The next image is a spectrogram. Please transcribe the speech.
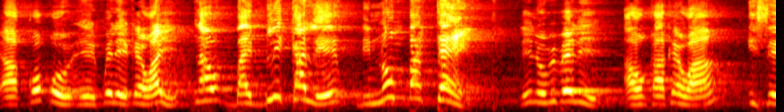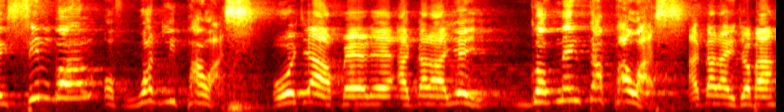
Àkókò ìpele kẹwàá yìí Now, biblically, the number ten nínú bíbélì àwòká kẹwàá. is a symbol of worldly powers, ó jẹ́ àpẹẹrẹ agbára ayé yìí. Governmental powers, agbára ìjọba.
